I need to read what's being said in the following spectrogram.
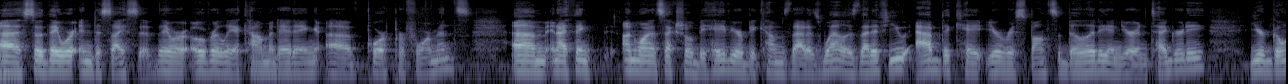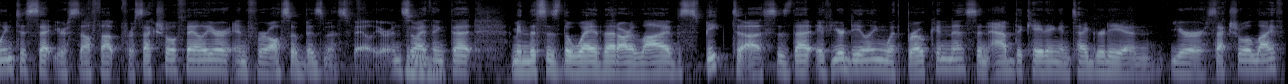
Uh, so they were indecisive. They were overly accommodating of poor performance. Um, and I think unwanted sexual behavior becomes that as well is that if you abdicate your responsibility and your integrity, you're going to set yourself up for sexual failure and for also business failure. And so I think that, I mean, this is the way that our lives speak to us is that if you're dealing with brokenness and abdicating integrity in your sexual life,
